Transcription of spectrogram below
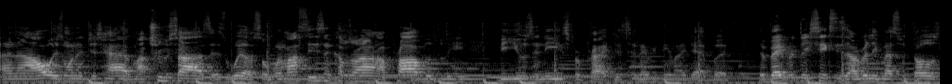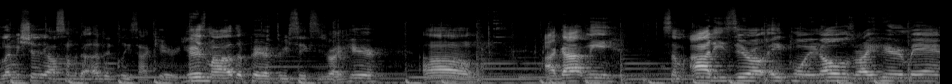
and I always want to just have my true size as well. So when my season comes around, I'll probably be using these for practice and everything like that. But the Vapor 360s, I really mess with those. Let me show y'all some of the other cleats I carry. Here's my other pair of 360s right here. Um, I got me some Adizero 8.0s right here, man.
